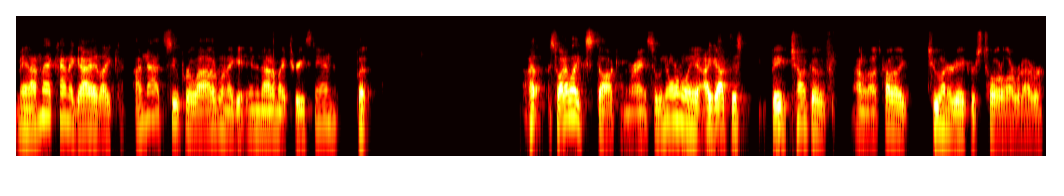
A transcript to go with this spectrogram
man, I'm that kind of guy. Like I'm not super loud when I get in and out of my tree stand, but I, so I like stalking, right? So normally I got this big chunk of, I don't know, it's probably like 200 acres total or whatever.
